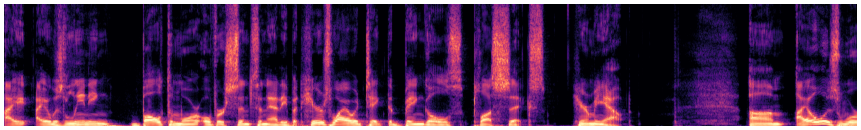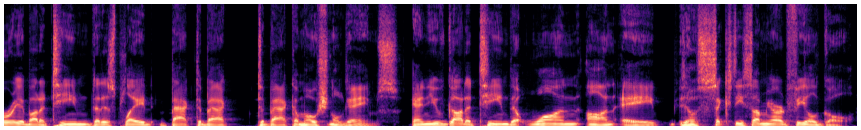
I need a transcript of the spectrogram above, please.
I, I was leaning Baltimore over Cincinnati, but here's why I would take the Bengals plus six. Hear me out. Um, I always worry about a team that has played back to back to back emotional games, and you've got a team that won on a you know sixty some yard field goal.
